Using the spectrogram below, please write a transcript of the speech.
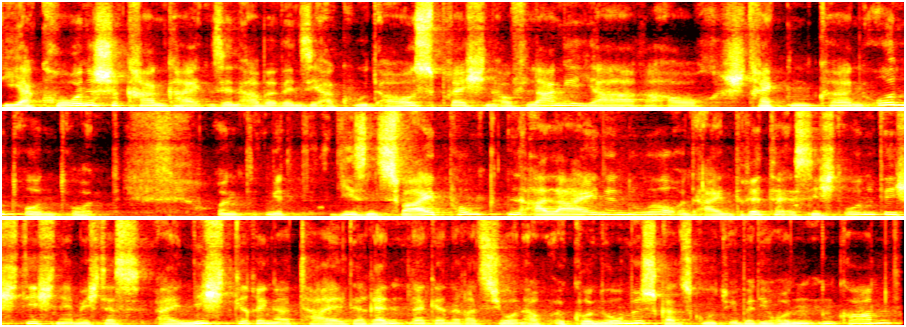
die ja chronische Krankheiten sind, aber wenn sie akut ausbrechen, auf lange Jahre auch strecken können und, und, und. Und mit diesen zwei Punkten alleine nur und ein dritter ist nicht unwichtig, nämlich dass ein nicht geringer Teil der Rentnergeneration auch ökonomisch ganz gut über die Runden kommt,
